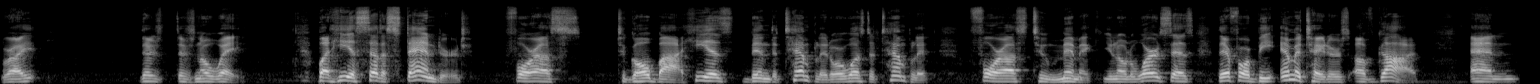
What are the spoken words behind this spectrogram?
Right? There's there's no way. But he has set a standard for us to go by. He has been the template or was the template for us to mimic. You know, the word says, therefore be imitators of God. And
